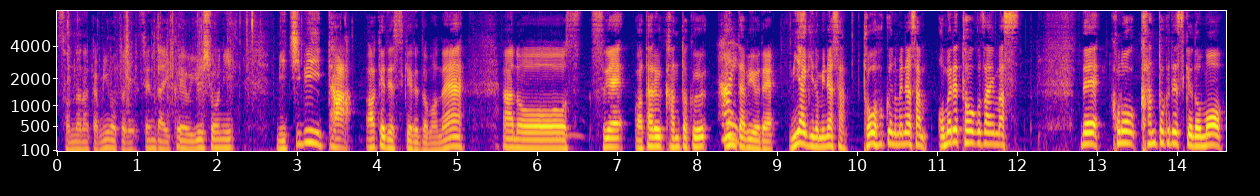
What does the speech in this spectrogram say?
そんな中見事に仙台育英を優勝に導いたわけですけれどもね。あの須江航監督インタビューで、宮城の皆さん東北の皆さんおめでとうございます。でこの監督ですけども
